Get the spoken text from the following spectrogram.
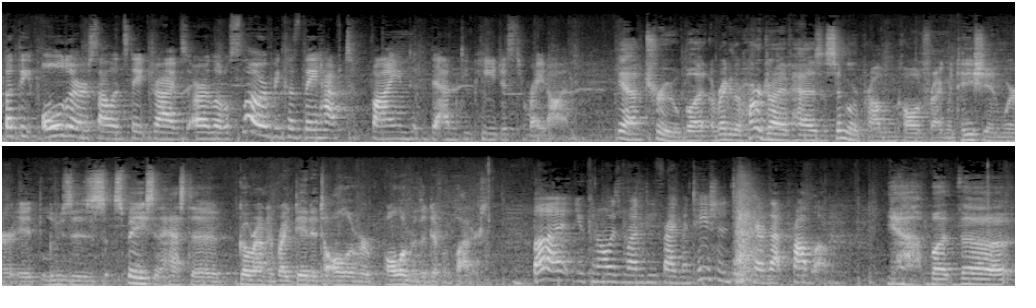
But the older solid state drives are a little slower because they have to find the empty pages to write on. Yeah, true, but a regular hard drive has a similar problem called fragmentation where it loses space and it has to go around and write data to all over all over the different platters. But you can always run defragmentation to take care of that problem. Yeah, but the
